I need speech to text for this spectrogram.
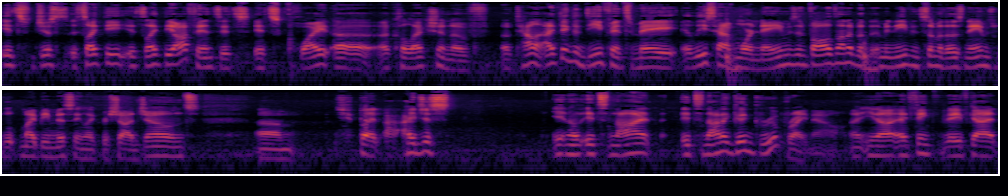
it's just it's like the it's like the offense. It's it's quite a, a, collection of, of talent. I think the defense may at least have more names involved on it, but I mean even some of those names will, might be missing, like Reshad Jones. Um, but I, I just you know it's not it's not a good group right now. Uh, you know I think they've got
